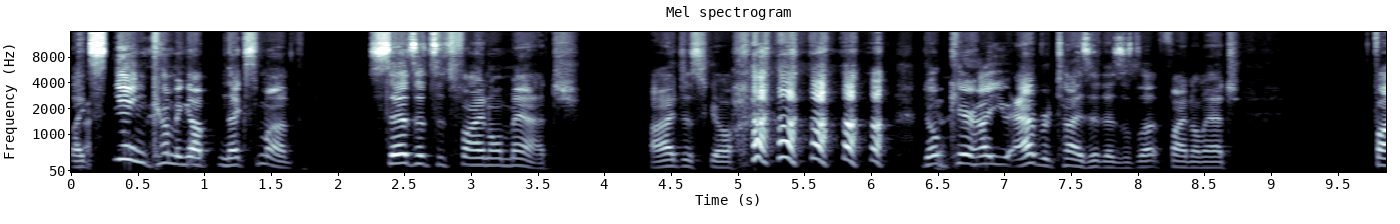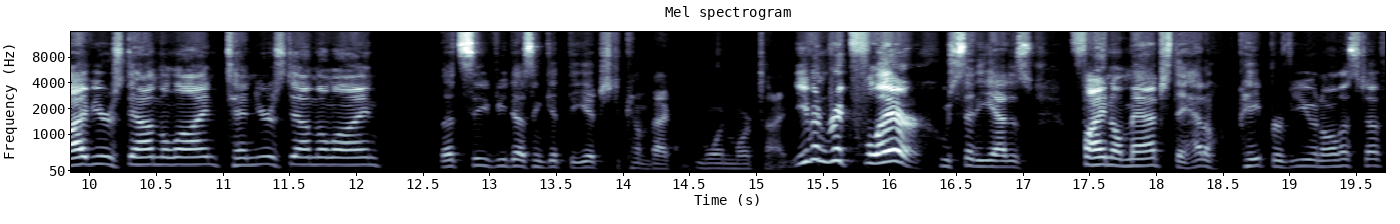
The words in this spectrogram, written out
like Sting coming up next month says it's his final match. I just go, don't care how you advertise it as a final match. Five years down the line, 10 years down the line, let's see if he doesn't get the itch to come back one more time. Even Ric Flair, who said he had his final match, they had a pay per view and all that stuff.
